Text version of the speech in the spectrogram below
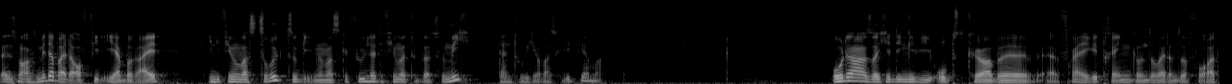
Dann ist man als Mitarbeiter auch viel eher bereit, in die Firma was zurückzugeben. Wenn man das Gefühl hat, die Firma tut was für mich, dann tue ich auch was für die Firma. Oder solche Dinge wie Obstkörbe, äh, freie Getränke und so weiter und so fort.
